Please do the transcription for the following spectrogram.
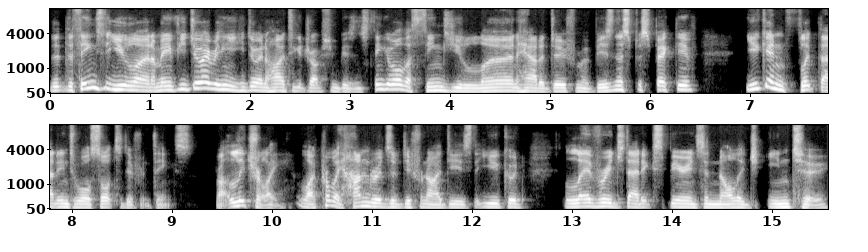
the, the things that you learn, I mean, if you do everything you can do in a high ticket dropshipping business, think of all the things you learn how to do from a business perspective. You can flip that into all sorts of different things, right? Literally, like probably hundreds of different ideas that you could leverage that experience and knowledge into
